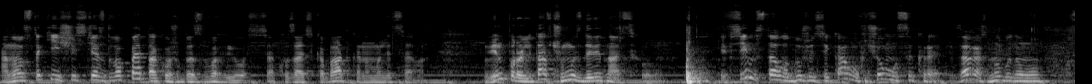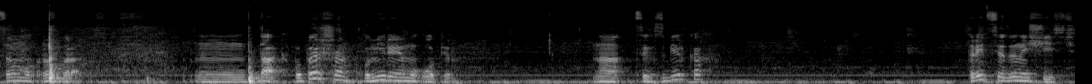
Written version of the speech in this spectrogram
А на ось такий 6С2П також без ваги, ось ця козацька батка на моліцелах. Він пролітав чомусь 19 хвилин. І всім стало дуже цікаво, в чому секрет. Зараз ми будемо в цьому розбиратися. Так, по-перше, поміряємо опір на цих збірках. 31,6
